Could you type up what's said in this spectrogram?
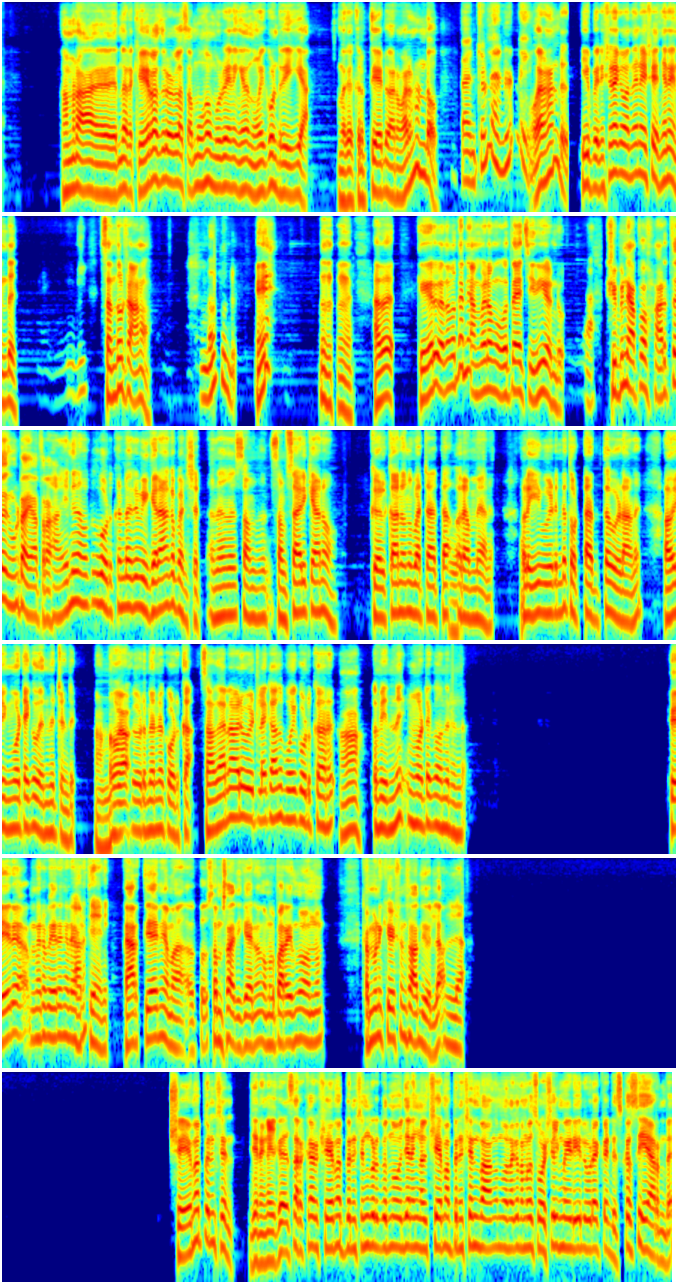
നമ്മുടെ എന്താ പറയുക കേരളത്തിലുള്ള സമൂഹം മുഴുവൻ ഇങ്ങനെ നോക്കിക്കൊണ്ടിരിക്കുക എന്നൊക്കെ കൃത്യമായിട്ട് വരണം വരണുണ്ടോ? വരണുണ്ട്. ഈ പെൻഷനൊക്കെ വന്നതിന് ശേഷം എങ്ങനെയുണ്ട്? സന്തോഷമാണോ അത് കയറി വന്നപ്പോ തന്നെ അമ്മയുടെ മുഖത്തെ ചിരി കണ്ടു. ഷിബിന് അപ്പോ അടുത്ത ഇങ്ങോട്ടാ യാത്ര? അതിന് നമുക്ക് കൊടുക്കേണ്ട ഒരു വികലാംഗ പെൻഷൻ. അതായത് സംസാരിക്കാനോ കേൾക്കാനോ ഒന്നും പറ്റാത്ത ഒരമ്മയാണ്. അവൾ ഈ വീടിന്റെ തൊട്ടടുത്ത വീടാണ്. അവർ ഇങ്ങോട്ടേക്ക് വന്നിട്ടുണ്ട്. അവർക്ക് തന്നെ കൊടുക്കാം. സാധാരണ അവർ വീട്ടിലേക്കാണ് പോയി കൊടുക്കാറ്. അപ്പൊ ഇന്ന് ഇങ്ങോട്ടേക്ക് വന്നിട്ടുണ്ട്. പേര് അമ്മയുടെ പേര് എങ്ങനെയാണ്? കാർത്തിയാനി കാർത്തിയാനി അമ്മ. സംസാരിക്കാനോ നമ്മൾ പറയുന്നതൊന്നും കമ്മ്യൂണിക്കേഷൻ സാധ്യമല്ല. അല്ല. ക്ഷേമ പെൻഷൻ. ജനങ്ങൾക്ക് സർക്കാർ ക്ഷേമ പെൻഷൻ കൊടുക്കുന്നു ജനങ്ങൾ ക്ഷേമ പെൻഷൻ വാങ്ങുന്നു എന്നൊക്കെ നമ്മൾ സോഷ്യൽ മീഡിയയിലൂടെ ഒക്കെ ഡിസ്കസ് ചെയ്യാറുണ്ട്.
